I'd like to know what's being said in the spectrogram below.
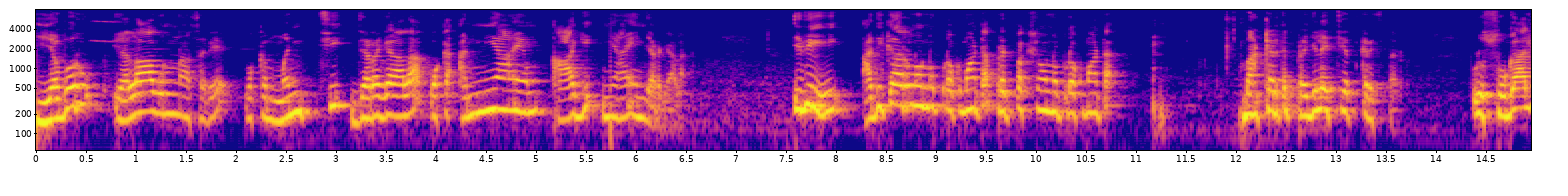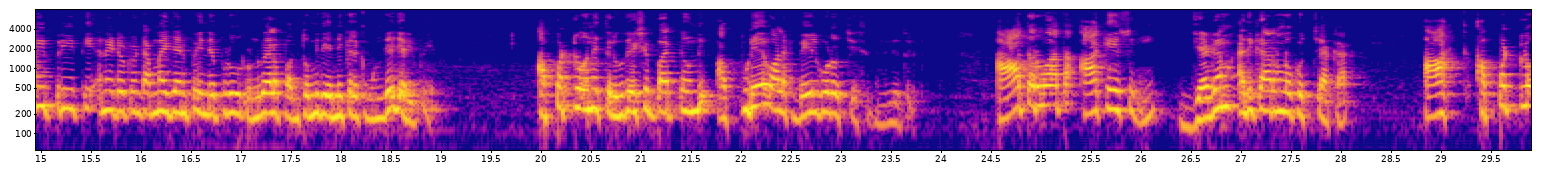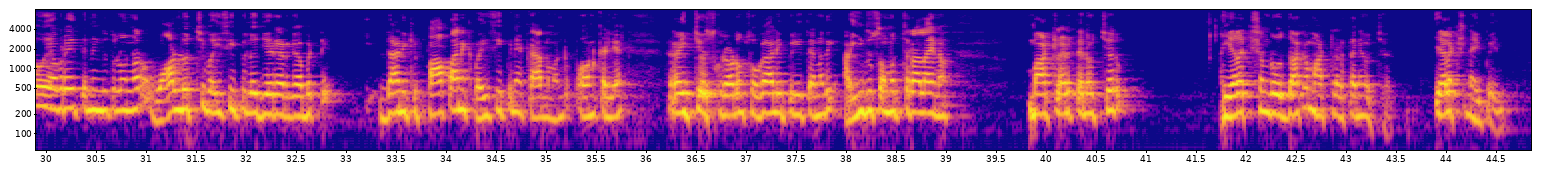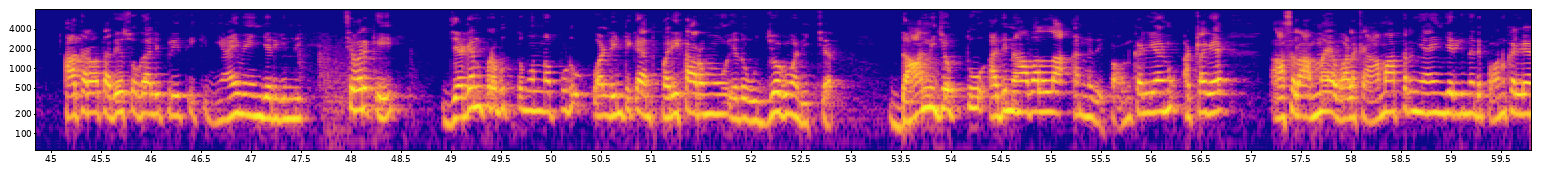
ఎవరు ఎలా ఉన్నా సరే ఒక మంచి జరగాల ఒక అన్యాయం ఆగి న్యాయం జరగాల. ఇది అధికారంలో ఉన్నప్పుడు ఒక మాట ప్రతిపక్షంలో ఉన్నప్పుడు ఒక మాట. మాట్లాడితే ప్రజలే చేత్కరిస్తారు. ఇప్పుడు సుగాలి ప్రీతి అనేటటువంటి అమ్మాయి చనిపోయింది ఎప్పుడు? రెండు వేల పంతొమ్మిది ఎన్నికలకు ముందే జరిగిపోయింది. అప్పట్లోనే తెలుగుదేశం పార్టీ ఉంది. అప్పుడే వాళ్ళకి బెయిల్ కూడా వచ్చేసింది నిందితులకి. ఆ తర్వాత ఆ కేసుని జగన్ అధికారంలోకి వచ్చాక ఆ అప్పట్లో ఎవరైతే నిందితులు ఉన్నారో వాళ్ళు వచ్చి వైసీపీలో చేరారు కాబట్టి దానికి పాపానికి వైసీపీనే కారణం అంటే పవన్ కళ్యాణ్ రైట్ చేసుకురావడం సుగాలి ప్రీతి అన్నది ఐదు సంవత్సరాలు ఆయన మాట్లాడితేనే వచ్చారు. ఎలక్షన్ రోజు దాకా మాట్లాడుతూనే వచ్చారు. ఎలక్షన్ అయిపోయింది. ఆ తర్వాత అదే సుగాలి ప్రీతికి న్యాయం ఏం జరిగింది? చివరికి జగన్ ప్రభుత్వం ఉన్నప్పుడు వాళ్ళ ఇంటికి అంత పరిహారము ఏదో ఉద్యోగం అది ఇచ్చారు. దాన్ని చెప్తూ అది నా వల్ల అన్నది పవన్ కళ్యాణ్. అట్లాగే అసలు ఆ అమ్మాయి వాళ్ళకి ఆ మాత్రం న్యాయం జరిగిందంటే పవన్ కళ్యాణ్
